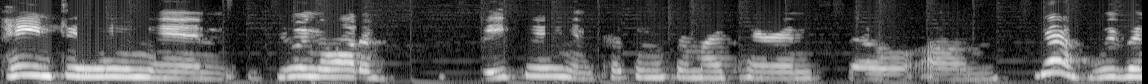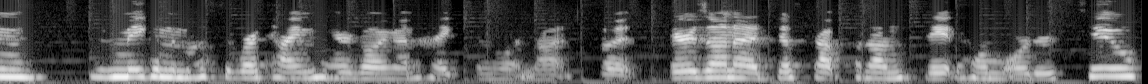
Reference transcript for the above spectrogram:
painting and doing a lot of baking and cooking for my parents. So um, yeah, we've been we've been making the most of our time here, going on hikes and whatnot. But Arizona just got put on stay-at-home orders too,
